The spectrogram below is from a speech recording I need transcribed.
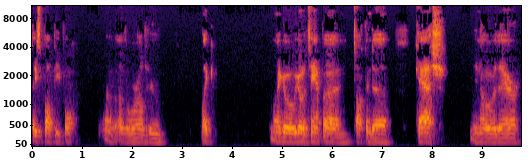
baseball people of, of the world who like when I go we go to Tampa and talking to Cash, you know, over there.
